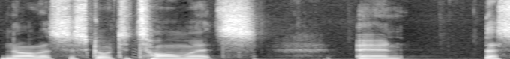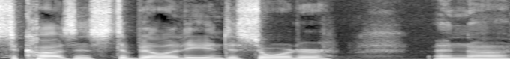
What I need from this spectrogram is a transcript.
No, let's just go to tumults, and that's to cause instability and disorder, and uh,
